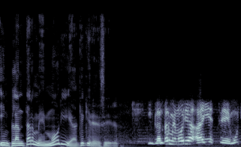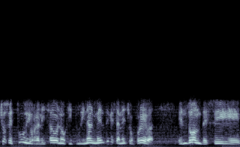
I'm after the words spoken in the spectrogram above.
¿Implantar memoria? ¿Qué quiere decir? Implantar memoria, hay este, muchos estudios realizados longitudinalmente que se han hecho pruebas, en donde se,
